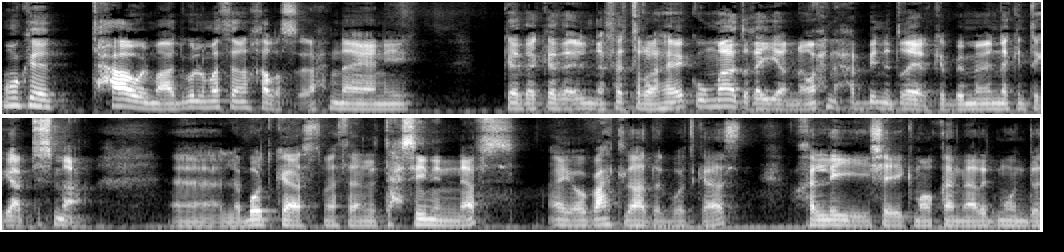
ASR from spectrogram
ممكن تحاول مع تقول له مثلا خلص إحنا يعني كذا كذا لنا فترة هيك وما تغيرنا وإحنا حابين نتغير بما إنك أنت قاعد تسمع آه لبودكاست مثلا لتحسين النفس أيوه ابعث له هذا البودكاست وخليه يشيك موقعنا ريدمون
